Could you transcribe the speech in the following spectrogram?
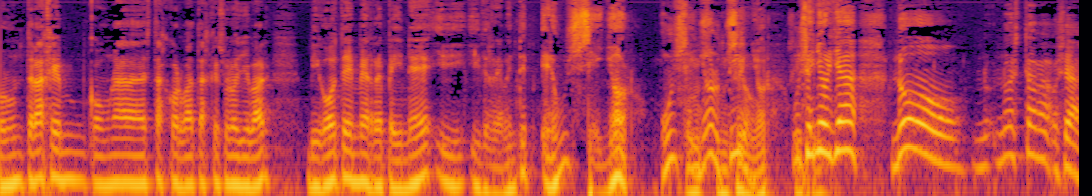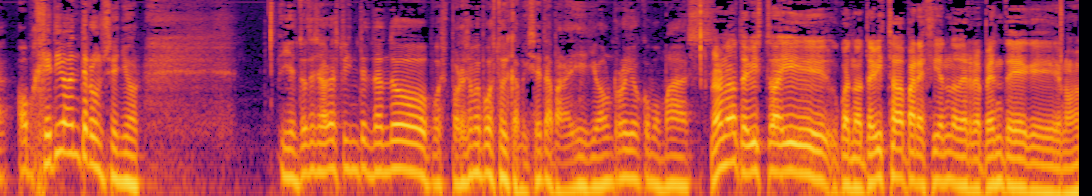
con un traje, con una de estas corbatas que suelo llevar, bigote, me repeiné y, y de repente era un señor. Un señor, un tío. señor, sí, un sí. señor ya no, no, no estaba, o sea, objetivamente era un señor. Y entonces ahora estoy intentando, pues por eso me he puesto hoy camiseta, para ir, llevar un rollo como más... No, no, te he visto ahí, cuando te he visto apareciendo de repente que nos hemos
